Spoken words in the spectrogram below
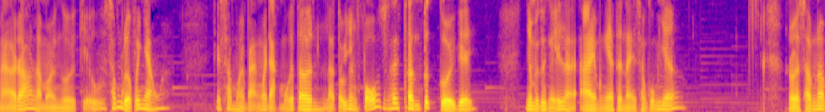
mà ở đó là mọi người kiểu sống được với nhau á. Cái xong rồi bạn mới đặt một cái tên là tổ dân phố tôi thấy tên tức cười ghê. Nhưng mà tôi nghĩ là ai mà nghe tên này xong cũng nhớ. Rồi xong nó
